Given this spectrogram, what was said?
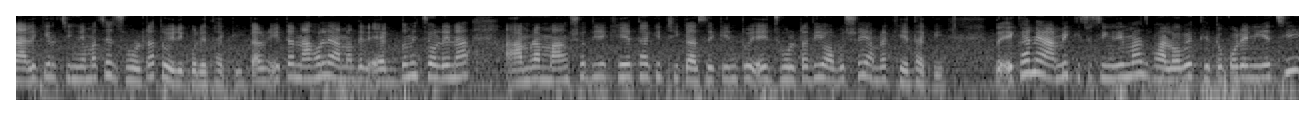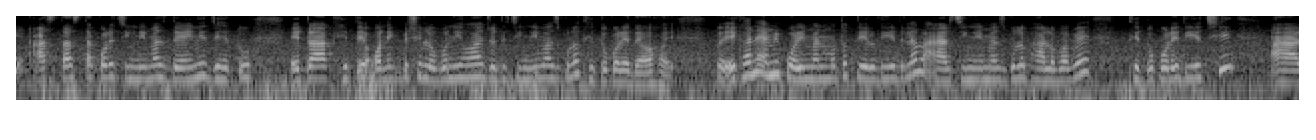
নারকেল চিংড়ি মাছের ঝোলটা তৈরি করে থাকি। কারণ এটা না হলে আমাদের একদমই চলে না। আমরা মাংস দিয়ে খেয়ে থাকি, ঠিক আছে, কিন্তু এই ঝোলটা দিয়ে অবশ্যই আমরা খেয়ে থাকি। তো এখানে আমি কিছু চিংড়ি মাছ ভালোভাবে থেতো করে নিয়েছি। আস্তে আস্তে করে চিংড়ি মাছ দেয়নি, যেহেতু এটা খেতে অনেক বেশি লোভনীয় হয় যদি চিংড়ি মাছগুলো থেতো করে দেওয়া হয়। তো এখানে আমি পরিমাণ মতো তেল দিয়ে দিলাম আর চিংড়ি মাছগুলো ভালোভাবে থেতো করে দিয়েছি। আর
